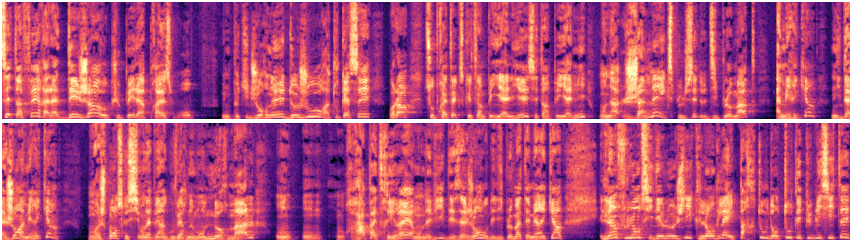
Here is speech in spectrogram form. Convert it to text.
Cette affaire, elle a déjà occupé la presse. une petite journée, deux jours, à tout casser. Voilà, sous prétexte que c'est un pays allié, c'est un pays ami. On n'a jamais expulsé de diplomates américains, ni d'agents américains. Moi, je pense que si on avait un gouvernement normal, on, rapatrierait, à mon avis, des agents ou des diplomates américains. L'influence idéologique, l'anglais est partout, dans toutes les publicités.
